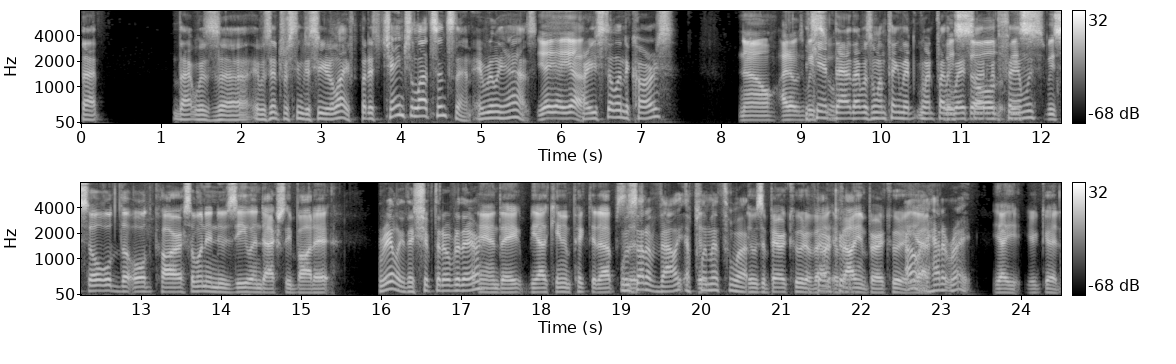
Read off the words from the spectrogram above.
that that was uh, it was interesting to see your life, but it's changed a lot since then. It really has. Yeah. Yeah. Yeah. Are you still into cars? no, I don't. You We can't. sold- that that was one thing that went by the wayside sold- with we families. We, sold the old car. Someone in New Zealand actually bought it, Really, they shipped it over there. and they yeah came and picked it up. So was that a Valley, a Plymouth? What? It was a Barracuda, Barracuda. a Valiant Barracuda. oh, yeah, I had it right. yeah, you- you're good.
